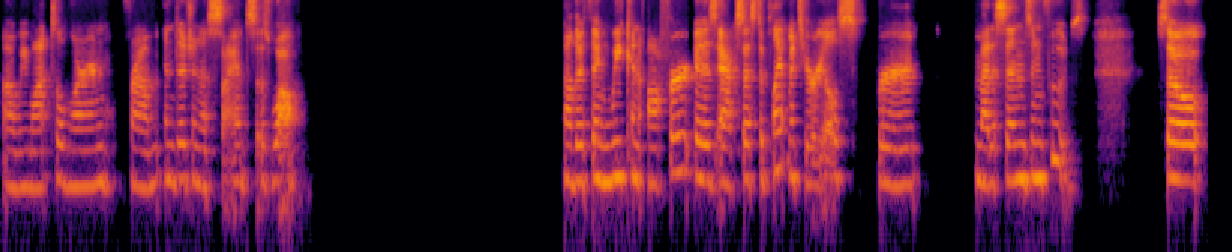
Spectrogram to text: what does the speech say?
Uh, we want to learn from Indigenous science as well. Another thing we can offer is access to plant materials for medicines and foods. So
